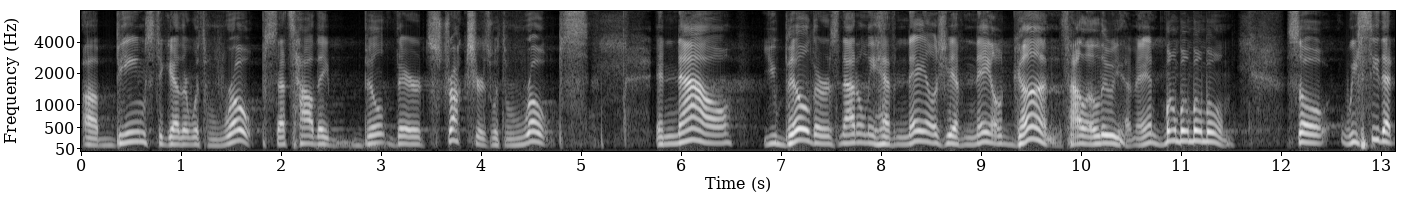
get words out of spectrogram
uh, beams together with ropes. That's how they built their structures with ropes. And now you builders not only have nails, you have nail guns. Hallelujah, man. Boom, boom, boom, boom. So we see that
